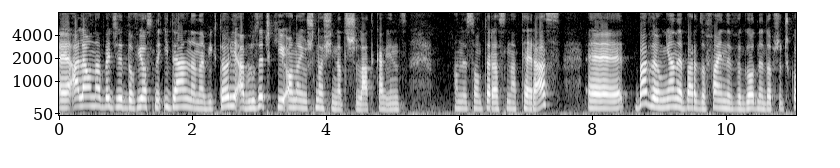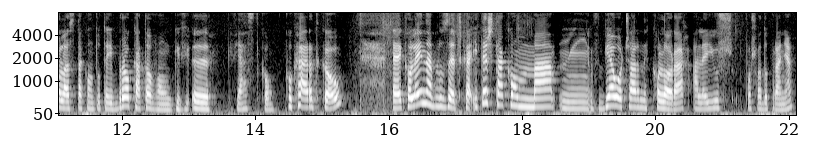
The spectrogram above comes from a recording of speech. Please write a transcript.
E, ale ona będzie do wiosny idealna na Wiktorię, a bluzeczki ona już nosi na 3 latka, więc one są teraz na teraz. Bawełniane, bardzo fajne, wygodne do przedszkola z taką tutaj brokatową e, gwiazdką, kokardką. E, Kolejna bluzeczka i też taką ma mm, w biało-czarnych kolorach, ale już poszła do prania.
